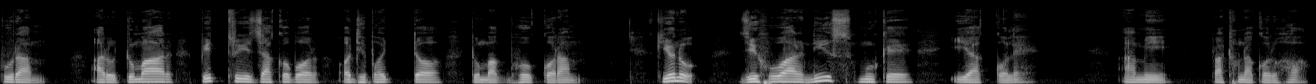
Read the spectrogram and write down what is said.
পুৰাম। আৰু তোমাৰ পিতৃ জাকবৰ অধিপত্য তোমাক ভোগ কৰাম। কিয়নো জিহুৱাৰ নিজ মুখে ইয়াক ক'লে। আমি প্ৰাৰ্থনা কৰোঁ হওক।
